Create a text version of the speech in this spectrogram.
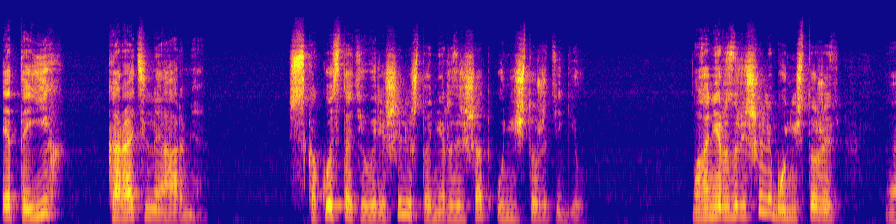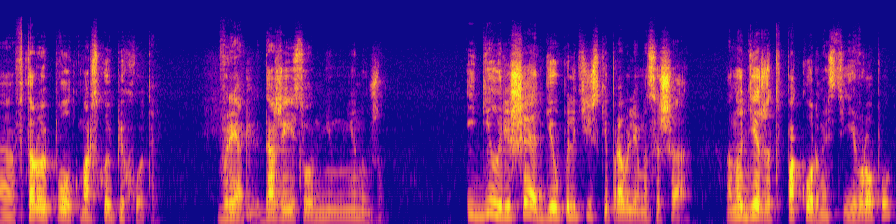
Это их карательная армия. С какой стати вы решили, что они разрешат уничтожить ИГИЛ? Но они разрешили бы уничтожить э, второй полк морской пехоты? Вряд ли, даже если он не, не нужен. ИГИЛ решает геополитические проблемы США. Оно держит в покорности Европу,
